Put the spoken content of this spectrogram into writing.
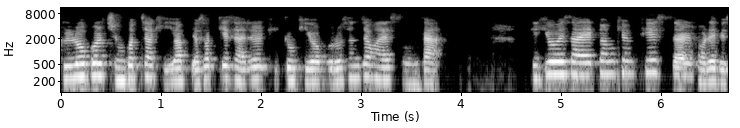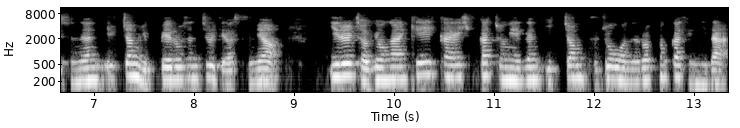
글로벌 중고차 기업 6개사를 비교 기업으로 선정하였습니다. 비교회사의 평균 PSR 거래 배수는 1.6배로 산출되었으며 이를 적용한 K카의 시가총액은 2.9조 원으로 평가됩니다.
